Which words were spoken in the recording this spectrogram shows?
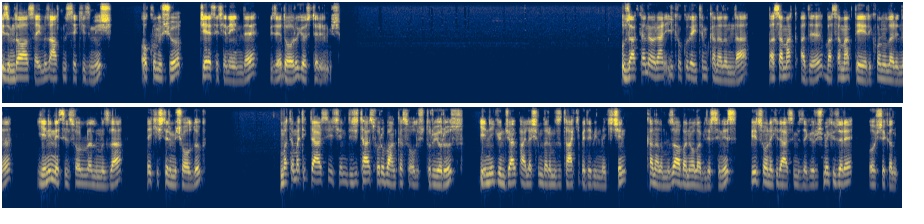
bizim doğal sayımız 68'miş. Okunuşu C seçeneğinde bize doğru gösterilmiş. Uzaktan Öğren İlkokul Eğitim kanalında basamak adı, basamak değeri konularını yeni nesil sorularımızla pekiştirmiş olduk. Matematik dersi için dijital soru bankası oluşturuyoruz. Yeni güncel paylaşımlarımızı takip edebilmek için kanalımıza abone olabilirsiniz. Bir sonraki dersimizde görüşmek üzere. Hoşçakalın.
